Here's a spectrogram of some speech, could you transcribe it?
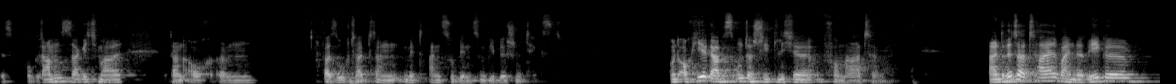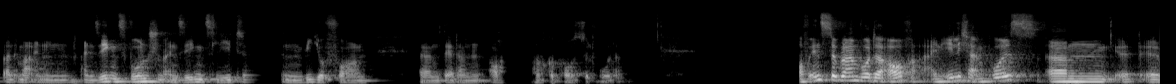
des Programms, sage ich mal, dann auch ähm, versucht hat, dann mit anzubinden zum biblischen Text. Und auch hier gab es unterschiedliche Formate. Ein dritter Teil war in der Regel dann immer ein, ein Segenswunsch und ein Segenslied in Videoform, ähm, der dann auch noch gepostet wurde. Auf Instagram wurde auch ein ähnlicher Impuls ähm, äh,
